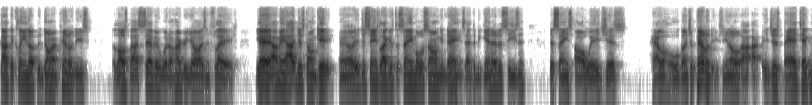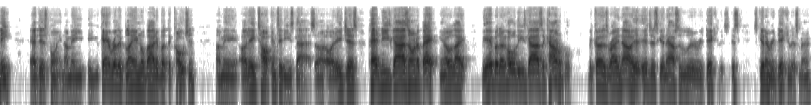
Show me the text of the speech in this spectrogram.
Got to clean up the darn penalties. Lost by seven with 100 yards and flags. Yeah, I mean, I just don't get it. You know, it just seems like it's the same old song and dance. At the beginning of the season, the Saints always just have a whole bunch of penalties. You know, I, I, it's just bad technique at this point. I mean, you, you, can't really blame nobody but the coaching. I mean, are they talking to these guys, or, are they just patting these guys on the back? You know, like be able to hold these guys accountable because right now it, it's just getting absolutely ridiculous. It's it's getting ridiculous, man.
